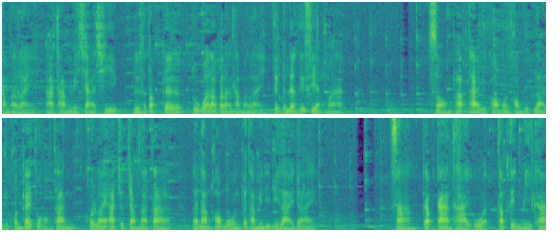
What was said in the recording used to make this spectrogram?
ทำอะไร อาจทำให้มิจฉาชีพ หรือสต็อกเกอร์รู้ว่าเรากำลังทำอะไร ถือเป็นเรื่องที่เสี่ยงมาก 2. ภาพถ่ายหรือข้อมูลของบุตรหลานหรือคนใกล้ตัวของท่าน คนร้ายอาจจดจำหน้าตา และนำข้อมูลไปทำม่ดีมีร้ายได้ 3. กับการถ่ายอวดทรัพย์สินมีค่า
